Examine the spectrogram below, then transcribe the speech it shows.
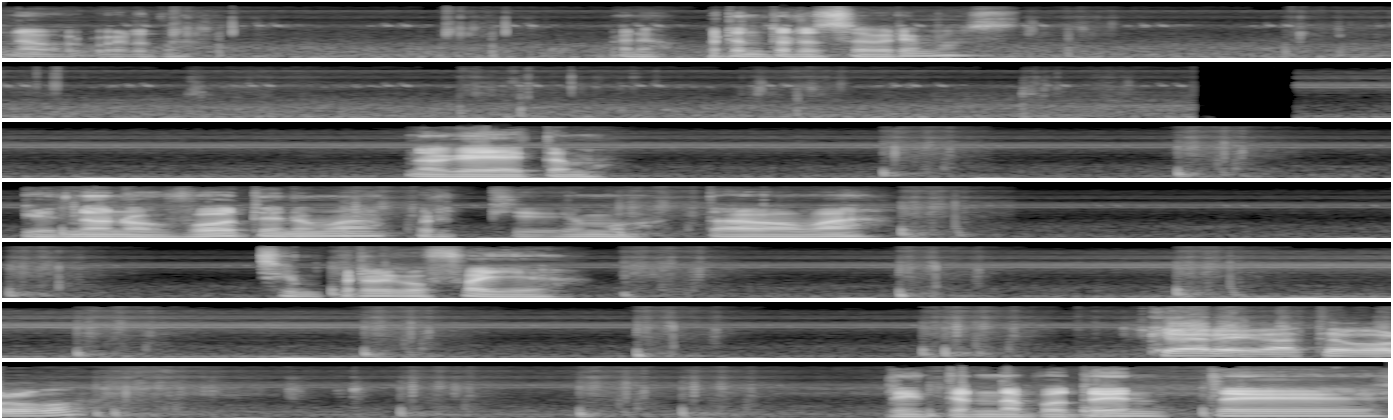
No me acuerdo. Bueno, pronto lo sabremos. Ok, ahí estamos. Que no nos vote nomás porque hemos estado más. Siempre algo falla. ¿Qué agregaste, Volvo? Linterna potente,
